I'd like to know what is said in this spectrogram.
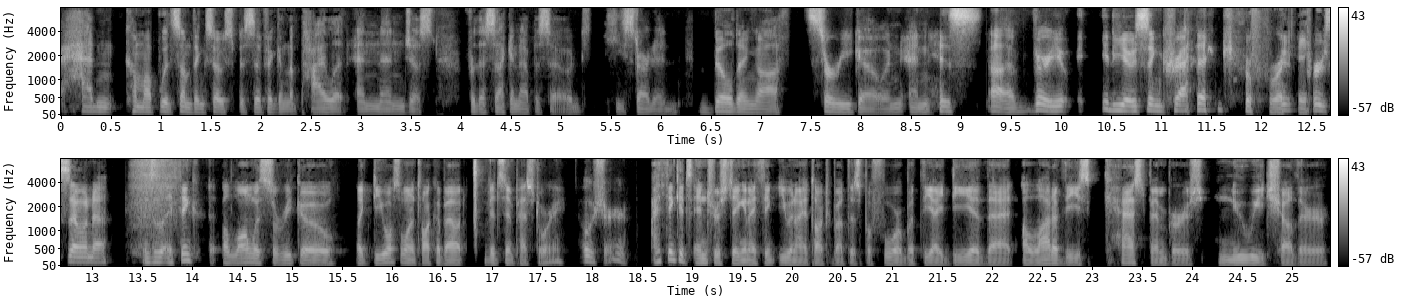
hadn't come up with something so specific in the pilot and then just for the second episode he started building off Sirico and and his uh, very idiosyncratic right. persona. And so I think along with Sirico, like, do you also want to talk about Vincent Pastore? Oh, sure. I think it's interesting, and I think you and I talked about this before, but the idea that a lot of these cast members knew each other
